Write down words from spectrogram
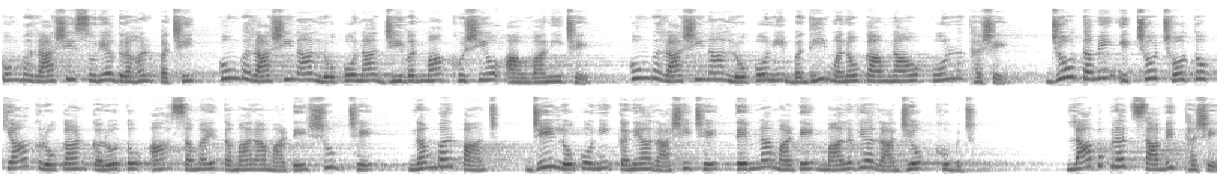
કુંભ રાશિ સૂર્યગ્રહણ પછી કુંભ રાશિના લોકોના જીવનમાં ખુશીઓ આવવાની છે. કુંભ રાશિના લોકોની બધી મનોકામનાઓ પૂર્ણ થશે. જો તમે ઈચ્છો છો તો ક્યાંક રોકાણ કરો તો આ સમય તમારા માટે શુભ છે. નંબર પાંચ, જે લોકોની કન્યા રાશિ છે તેમના માટે માલવ્ય રાજ્યો ખૂબ જ લાભપ્રદ સાબિત થશે.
